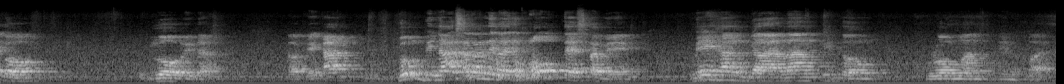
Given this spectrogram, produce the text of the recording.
ito, glory na. Okay? At kung binasa lang nila yung Old Testament, may hangganan itong Roman Empire.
